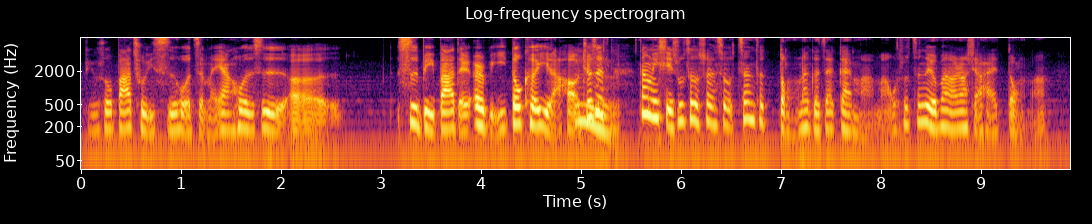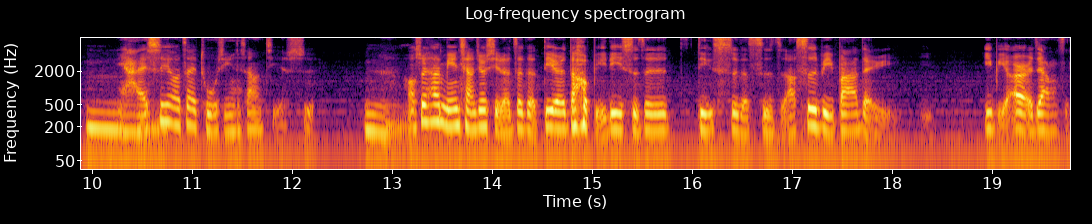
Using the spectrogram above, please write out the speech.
比如说八除以四或怎么样，或者是呃四比八等于二比一都可以啦。哈、嗯。就是当你写出这个算式，我真的懂那个在干嘛吗？我说真的有办法让小孩懂吗？嗯，你还是要在图形上解释。嗯，好，所以他勉强就写了这个第二道比例式，这是第四个式子啊，四比八等于一比二这样子。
